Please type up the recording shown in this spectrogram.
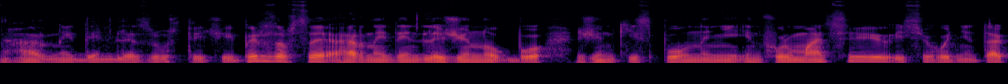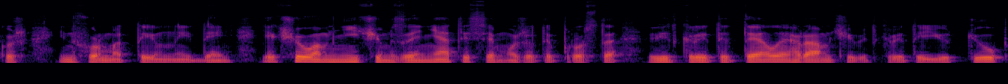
Гарний день для зустрічі. І перш за все, гарний день для жінок, бо жінки сповнені інформацією, і сьогодні також інформативний день. Якщо вам нічим зайнятися, можете просто відкрити Телеграм чи відкрити Ютуб,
